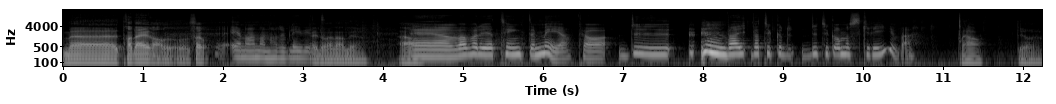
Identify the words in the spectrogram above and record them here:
med Tradera och så? En och annan har det blivit. En och annan, ja. ja. Eh, vad var det jag tänkte mer på? Du, vad, vad tycker du, du tycker om att skriva? ja, det gör jag.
